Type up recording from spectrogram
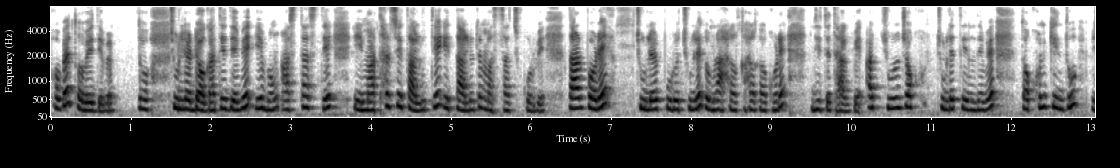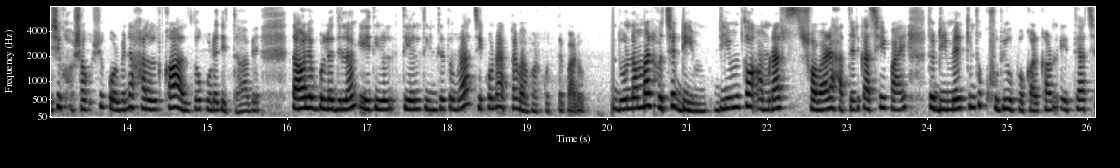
হবে তবেই দেবে। তো চুলের ডগাতে দেবে এবং আস্তে আস্তে এই মাথার যে তালুতে, এই তালুতে মাসাজ করবে। তারপরে চুলের পুরো চুলে তোমরা হালকা হালকা করে দিতে থাকবে। আর চুল যখন চুলে তেল দেবে, তখন কিন্তু বেশি ঘষাঘষি করবে না, হালকা আলতো করে দিতে হবে। তাহলে বলে দিলাম, এই তেল তেল তিনটে তোমরা যে কোনো একটা ব্যবহার করতে পারো। দু নম্বর হচ্ছে ডিম। ডিম তো আমরা সবার হাতের কাছেই পাই, তো ডিমের কিন্তু খুবই উপকার, কারণ এতে আছে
